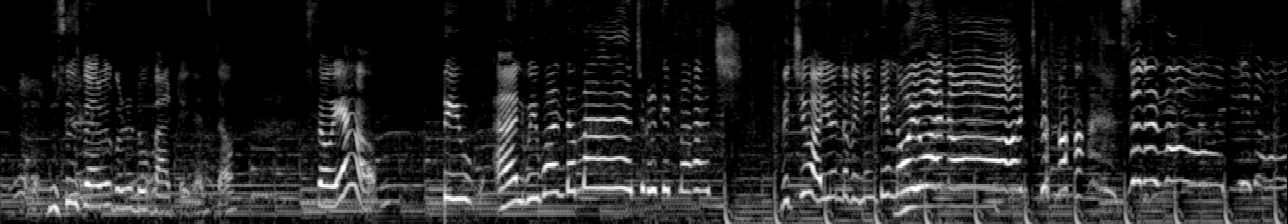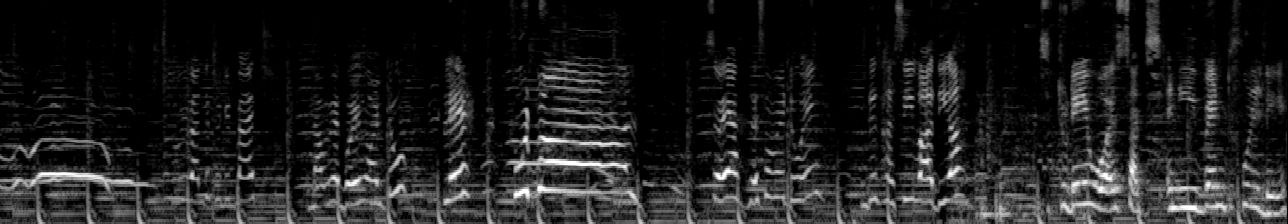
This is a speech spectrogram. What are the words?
This is where we're going to do batting and stuff. So yeah, we and we won the match, cricket match. Which you are you in the winning team? No, you are not. Celebrate! Now we are going on to play football. So yeah, that's what we're doing in this Hasi Wadia. So today was such an eventful day.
